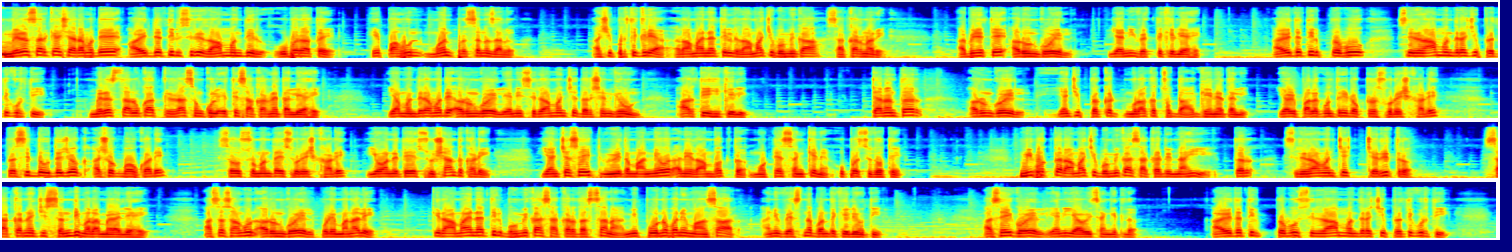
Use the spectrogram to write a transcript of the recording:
मिरजसारख्या शहरामध्ये अयोध्येतील श्री राम मंदिर उभं राहतंय हे पाहून मन प्रसन्न झालं. अशी प्रतिक्रिया रामायणातील रामाची भूमिका साकारणारे अभिनेते अरुण गोयल यांनी व्यक्त केली आहे. अयोध्येतील प्रभू श्रीराम मंदिराची प्रतिकृती मिरज तालुका क्रीडा संकुल येथे साकारण्यात आली आहे. या मंदिरामध्ये अरुण गोयल यांनी श्रीरामांचे दर्शन घेऊन आरतीही केली. त्यानंतर अरुण गोयल यांची प्रकट मुलाखतसुद्धा घेण्यात आली. यावेळी पालकमंत्री डॉक्टर सुरेश खाडे प्रसिद्ध उद्योजक अशोक भाऊ खाडे सौ सुमनताई सुरेश खाडे युवा नेते सुशांत खाडे यांच्यासहित विविध मान्यवर आणि रामभक्त मोठ्या संख्येने उपस्थित होते. मी फक्त रामाची भूमिका साकारली नाही तर श्रीरामांचे चरित्र साकारण्याची संधी मला मिळाली आहे. असं सांगून अरुण गोयल पुढे म्हणाले की रामायणातील भूमिका साकारत असताना मी पूर्णपणे मांसाहार आणि व्यसनं बंद केली होती. असंही गोयल यांनी यावेळी सांगितलं. अयोध्येतील प्रभू श्रीराम मंदिराची प्रतिकृती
